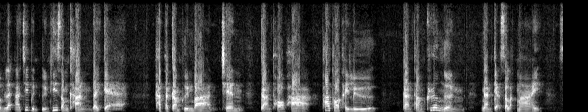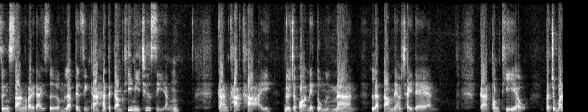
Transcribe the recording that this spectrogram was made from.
มและอาชีพอื่น ๆ ที่สำคัญได้แก่ หัตถกรรมพื้นบ้าน เช่น การทอผ้า ผ้าทอไทยลื้อ การทำเครื่องเงิน งานแกะสลักไม้ ซึ่งสร้างรายได้เสริมและเป็นสินค้าหัตถกรรมที่มีชื่อเสียง การค้าขายโดยเฉพาะในตัวเมืองน่าน และตามแนวชายแดน การท่องเที่ยว ปัจจุบัน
